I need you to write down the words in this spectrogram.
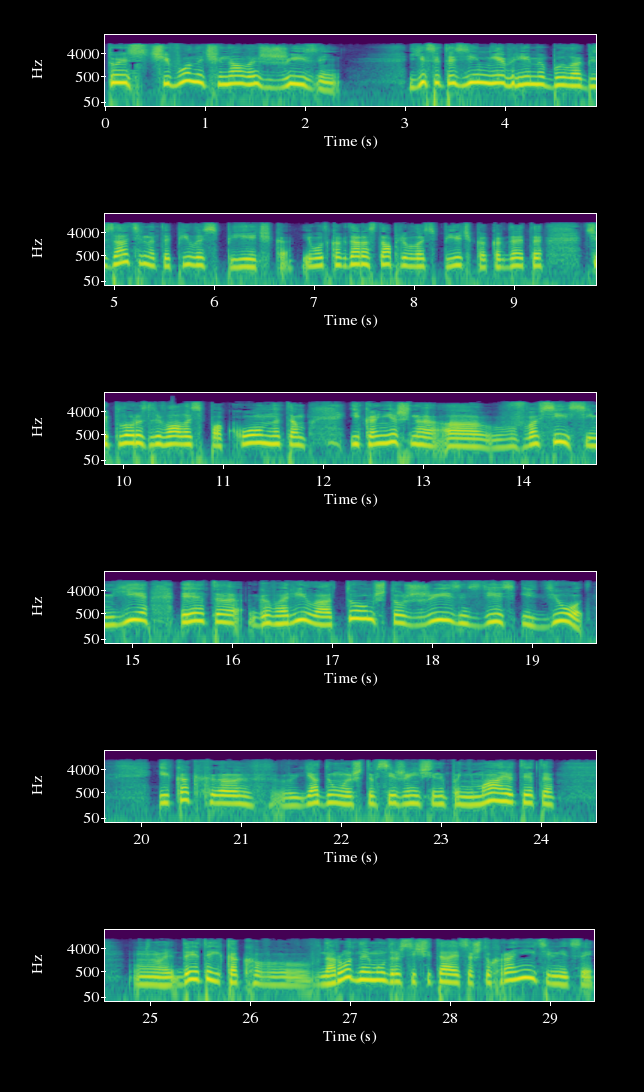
То есть с чего начиналась жизнь? Если это зимнее время было, обязательно топилась печка. И вот когда растапливалась печка, когда это тепло разливалось по комнатам, и, конечно, а, во всей семье это говорило о том, что жизнь здесь идет. И как э, я думаю, что все женщины понимают это, да это и как в народной мудрости считается, что хранительницей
